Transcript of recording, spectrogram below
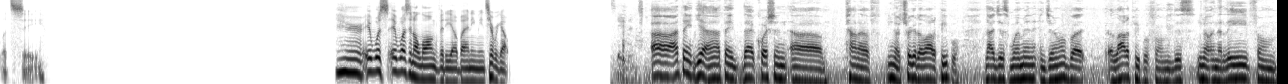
Let's see. Here it was it wasn't a long video by any means. Here we go. Uh, I think yeah, I think that question uh, kind of you know triggered a lot of people, not just women in general, but a lot of people from this, you know, in the lead from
